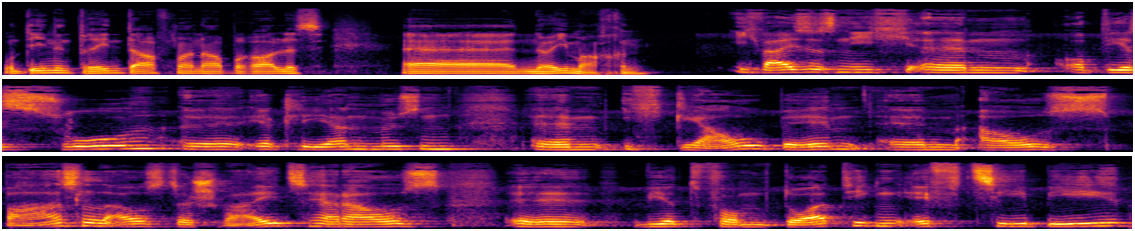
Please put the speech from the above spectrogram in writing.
und innen drin darf man aber alles äh, neu machen. Ich weiß es nicht, ähm, ob wir es so äh, erklären müssen. Ähm, ich glaube, ähm, aus Basel, aus der Schweiz heraus, äh, wird vom dortigen FCB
